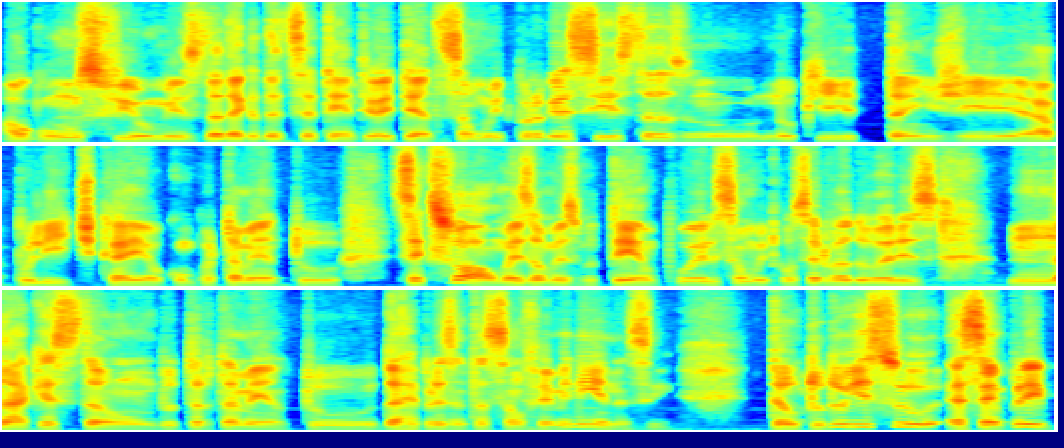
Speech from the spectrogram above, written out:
alguns filmes da década de 70 e 80 são muito progressistas no, no que tange a política e ao comportamento sexual, mas ao mesmo tempo eles são muito conservadores na questão do tratamento da representação feminina. Assim. Então, tudo isso é sempre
